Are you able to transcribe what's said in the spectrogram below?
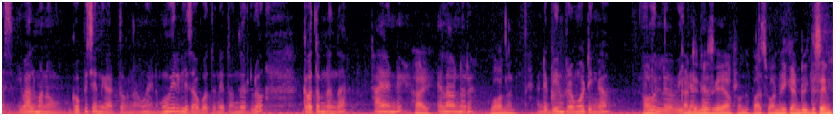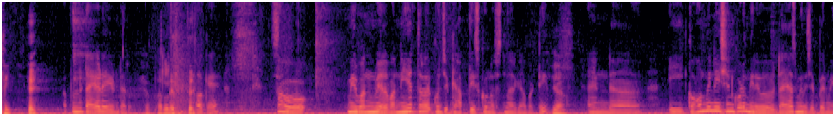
వ్యూయర్స్ ఇవాళ మనం గోపిచంద్ గారితో ఉన్నాము. ఆయన మూవీ రిలీజ్ అవబోతుంది తొందరలో. గౌతమ్ నంద హాయ్ అండి. హాయ్ ఎలా ఉన్నారు? బాగున్నాను. అంటే బీన్ ప్రమోటింగ్ ఫుల్ వీక్ కంటిన్యూస్గా yeah from the past one week doing the same thing full tired అయి ఉంటారు. పర్లేదు. ఓకే సో మీరు వన్ వన్ ఇయర్ తర్వాత కొంచెం గ్యాప్ తీసుకొని వస్తున్నారు కాబట్టి. యా అండ్ ఈ కాంబినేషన్ కూడా మీరు డయాస్ మీద చెప్పారు మీ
